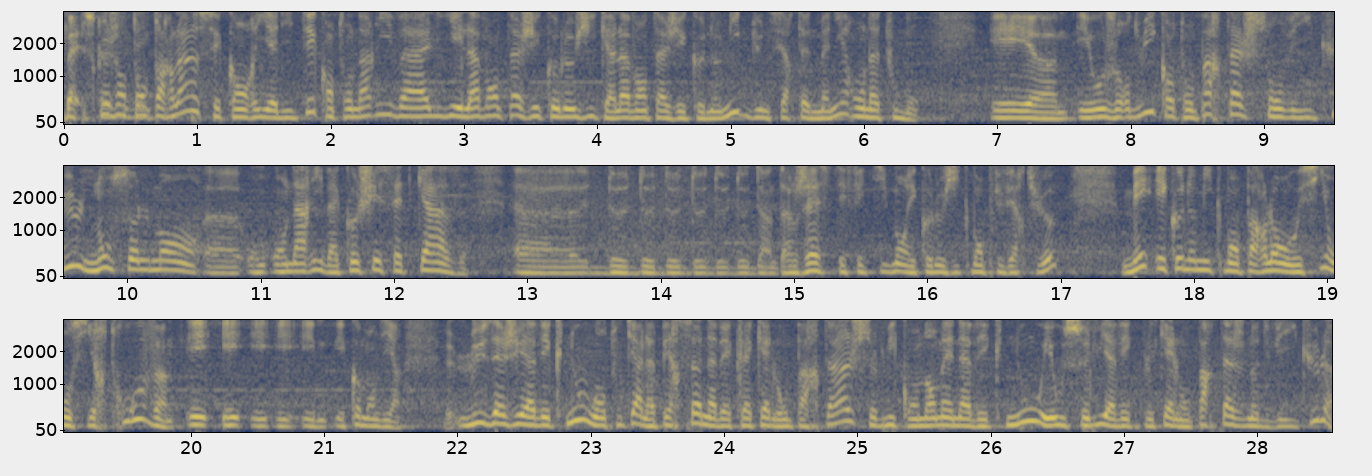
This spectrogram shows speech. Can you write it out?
Ben, Ce que j'entends par là, c'est qu'en réalité, quand on arrive à allier l'avantage écologique à l'avantage économique, d'une certaine manière, on a tout bon. Et, euh, et aujourd'hui, quand on partage son véhicule, non seulement euh, on, arrive à cocher cette case euh, d'un geste effectivement écologiquement plus vertueux, mais économiquement parlant aussi, on s'y retrouve. Et, et, et, comment dire, l'usager avec nous, ou en tout cas la personne avec laquelle on partage, celui qu'on emmène avec nous et ou celui avec lequel on partage notre véhicule,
